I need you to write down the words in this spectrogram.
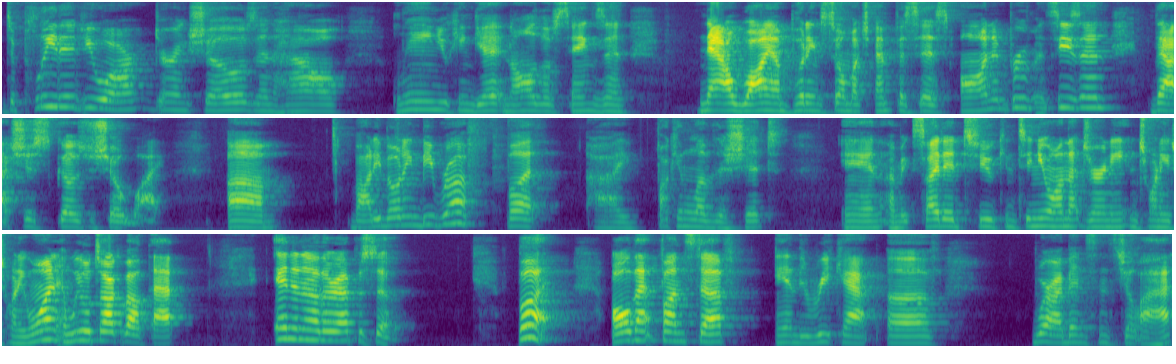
depleted you are during shows and how lean you can get and all of those things. And now, why I'm putting so much emphasis on improvement season, that just goes to show why. Um, bodybuilding be rough, but I fucking love this shit. And I'm excited to continue on that journey in 2021. And we will talk about that in another episode. But all that fun stuff and the recap of where I've been since July,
